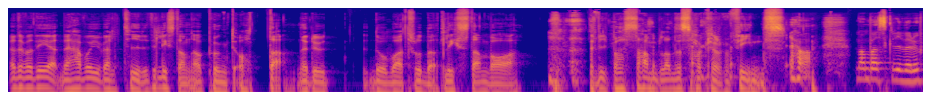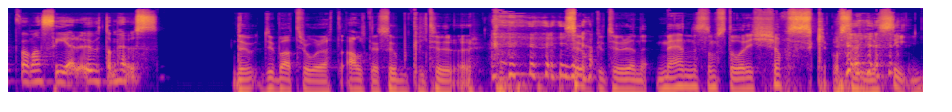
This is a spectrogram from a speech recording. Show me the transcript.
Ja, det var det. Det här var ju väldigt tidigt i listan av punkt åtta. När du då bara trodde att listan var att vi bara samlade saker som finns. Ja, man bara skriver upp vad man ser utomhus. Du, du bara tror att allt är subkulturer. Subkulturen män som står i kiosk och säljer sig.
